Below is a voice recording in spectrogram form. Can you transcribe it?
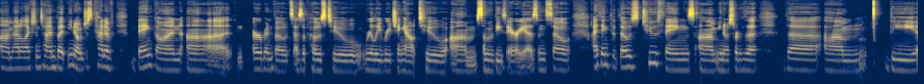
um, at election time but you know just kind of bank on uh, urban votes as opposed to really reaching out to um, some of these areas. And so I think that those two things um, you know sort of the the um, the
